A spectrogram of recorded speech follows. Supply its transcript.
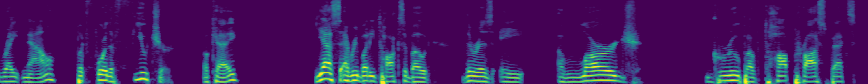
right now, but for the future. Okay. Yes, everybody talks about there is a a large group of top prospects.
